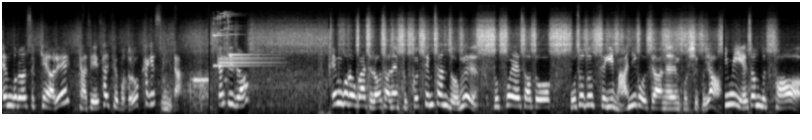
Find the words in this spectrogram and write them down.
엠브로스케어를 자세히 살펴보도록 하겠습니다. 가시죠. 엠브로가 들어서는 북구 침산동은 북구에서도 고소득층이 많이 거주하는 곳이고요. 이미 예전부터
